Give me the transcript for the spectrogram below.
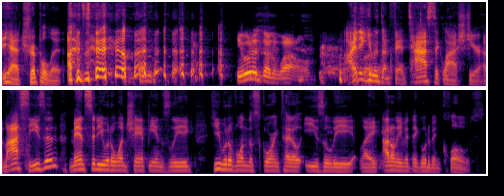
Yeah, triple it. he would have done well. I think he would have done fantastic last year. And last season, Man City would have won Champions League. He would have won the scoring title easily. Like I don't even think it would have been close.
